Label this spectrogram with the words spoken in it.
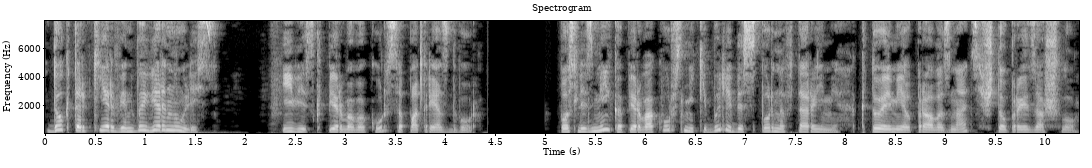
доктор кервин вы вернулись! И визг первого курса потряс двор. После змейка первокурсники были бесспорно вторыми кто имел право знать что произошло.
